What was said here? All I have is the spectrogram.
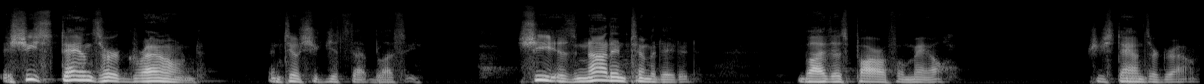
is she stands her ground until she gets that blessing. She is not intimidated by this powerful male. She stands her ground.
